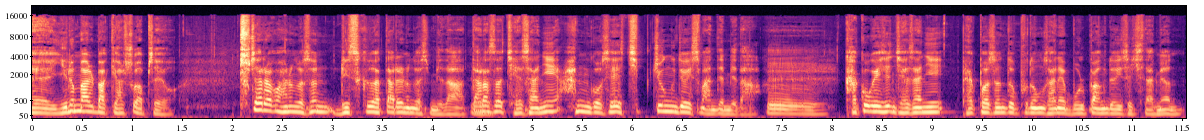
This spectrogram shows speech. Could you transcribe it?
예, 이런 말밖에 할 수가 없어요. 투자라고 하는 것은 리스크가 따르는 것입니다. 따라서 재산이 한 곳에 집중되어 있으면 안 됩니다. 음. 갖고 계신 재산이 100% 부동산에 몰빵되어 있으시다면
